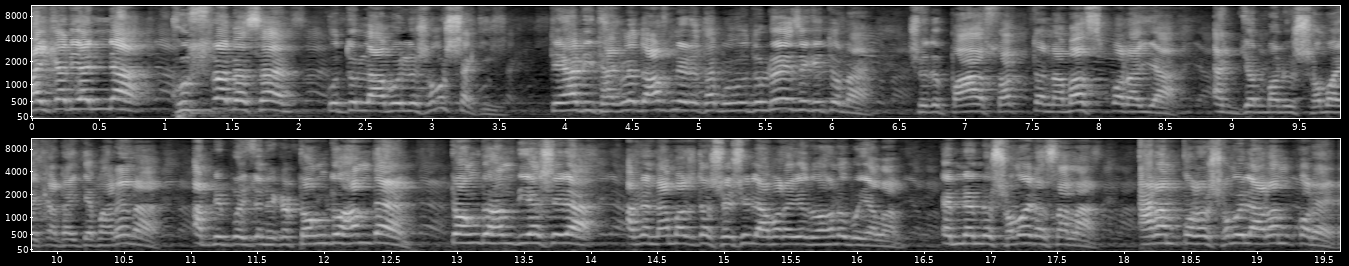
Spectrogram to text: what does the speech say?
ফাইকারি আন্না খুচরা বেছেন। কুদ্দুর লাভ হইলে সমস্যা কি? টেহারি থাকলে তো আপনার থাকবে রয়েছে কিন্তু না। শুধু পাঁচ ওয়াক্ত নামাজ পড়াইয়া একজন মানুষ সময় কাটাইতে পারে না। আপনি প্রয়োজনে একটা টং দোহান দেন। টং দোহান দিয়া সেরা আপনার নামাজটা শেষ হইলে আবার আগে দোহানও বইয়ালাম এমনি এমনি সময়টা চালান। আরাম করার সময় আরাম করে।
